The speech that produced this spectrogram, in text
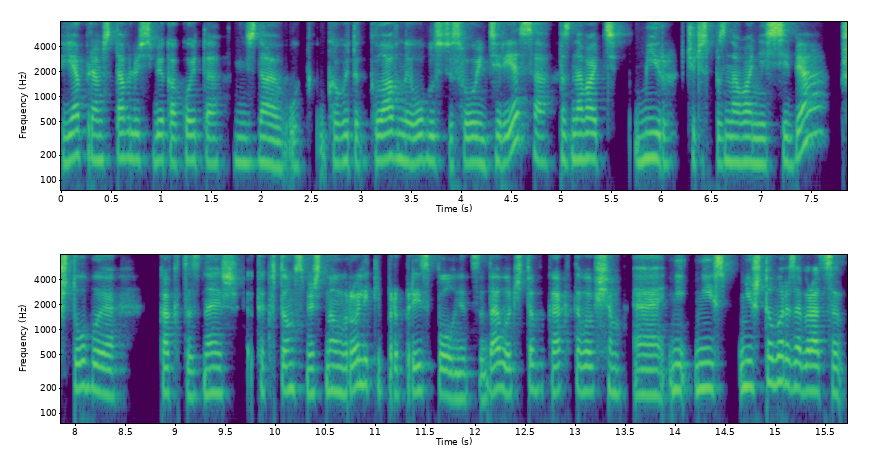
я прям ставлю себе какой-то, не знаю, какой-то главной областью своего интереса познавать мир через познавание себя, чтобы как-то, знаешь, как в том смешном ролике про преисполниться, да, вот чтобы как-то, в общем, э, не, не, не чтобы разобраться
